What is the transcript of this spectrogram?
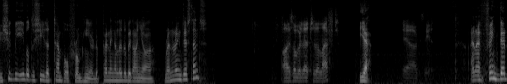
You should be able to see the temple from here, depending a little bit on your rendering distance. Uh, it's over there to the left. Yeah, Yeah, I can see it. and I think that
